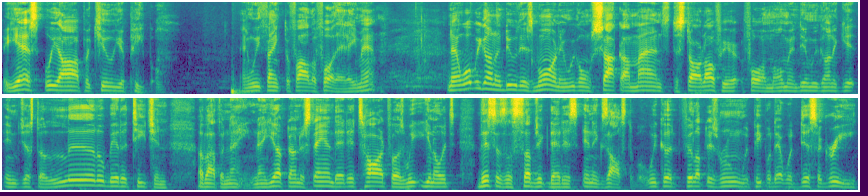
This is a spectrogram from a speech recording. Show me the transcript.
yes, we are a peculiar people. And we thank the Father for that. Amen. Now, what we're going to do this morning, we're going to shock our minds to start off here for a moment. Then we're going to get in just a little bit of teaching about the name. Now, you have to understand that it's hard for us. We, you know, it's this is a subject that is inexhaustible. We could fill up this room with people that would disagree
